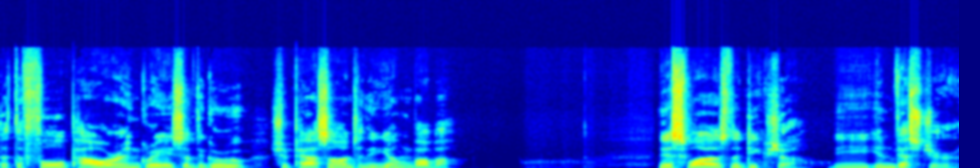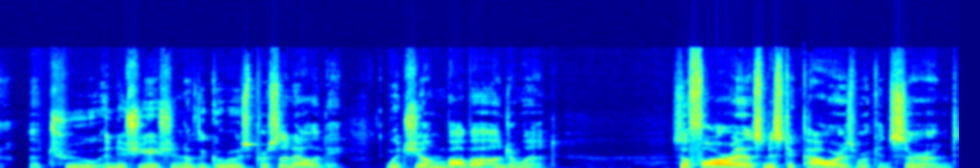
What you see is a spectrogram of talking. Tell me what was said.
that the full power and grace of the Guru should pass on to the young Baba. This was the Diksha, the investure the true initiation of the Guru's personality, which young Baba underwent. So far as mystic powers were concerned,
